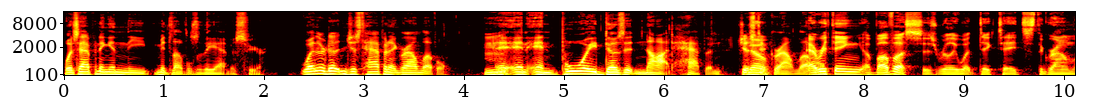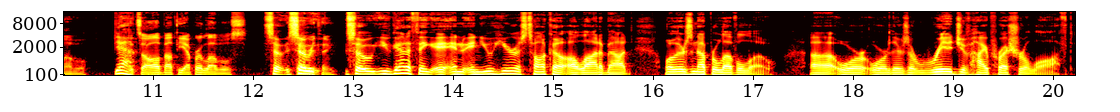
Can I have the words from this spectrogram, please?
what's happening in the mid levels of the atmosphere. Weather doesn't just happen at ground level. Mm-hmm. And, and and boy does it not happen just No, at ground level. Everything above us is really what dictates the ground level. Yeah. It's all about the upper levels. So so everything. so you've got to think, and and you hear us talk a, a lot about well, there's an upper level low, uh, or or there's a ridge of high pressure aloft.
